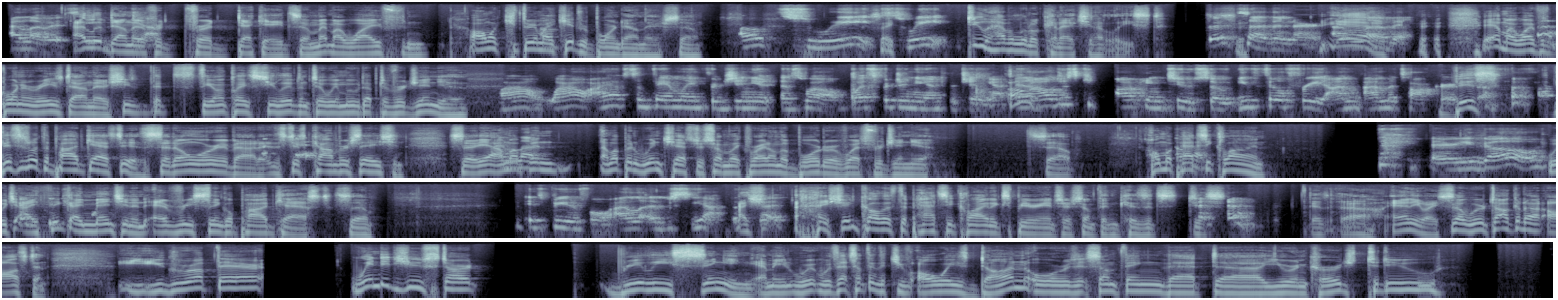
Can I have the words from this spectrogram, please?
I love it. I lived down there Yeah. for for a decade. So I met my wife, and all my three of my oh. kids were born down there. So Oh, sweet, like- sweet. do have a little connection at least. Good Southerner. I love it. yeah, my wife was born and raised down there. She that's the only place she lived until we moved up to Virginia. Wow, wow. I have some family in Virginia as well, West Virginia and Virginia. Oh. And I'll just keep talking too. So you feel free. I'm I'm a talker. This so. this is what the podcast is, so don't worry about it. It's just conversation. So yeah, I'm I up in I'm up in Winchester, so I'm like right on the border of West Virginia. So home of Okay. Patsy Cline, There you go. which I think I mention in every single podcast. So It's beautiful. I love just yeah, I should. I should call this the Patsy Cline experience or something because it's just. uh, anyway, so we're talking about Austin. You grew up there. When did you start really singing? I mean, w- was that something that you've always done, or is it something that uh, you were encouraged to do?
